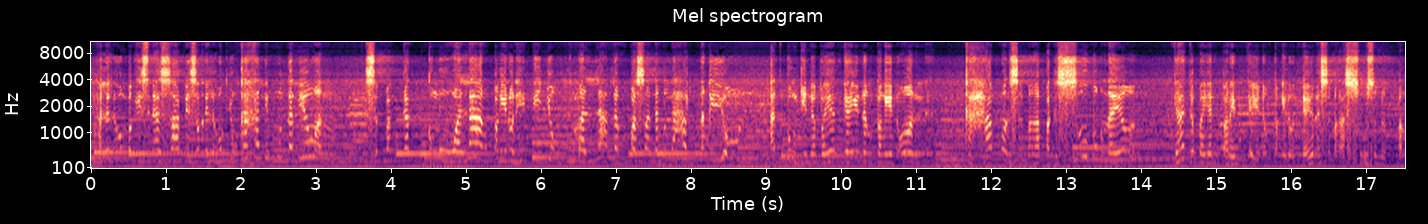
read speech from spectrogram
Mo, bagay sinasabi sa kanila, huwag niyong kakalimutan yon sapagkat kung wala ang Panginoon, hindi nyo malalampasan ang lahat ng iyon. At kung ginabayan kayo ng Panginoon kahapon sa mga pagsubok na yon, gagabayan pa rin kayo ng Panginoon ngayon at sa mga susunod pang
